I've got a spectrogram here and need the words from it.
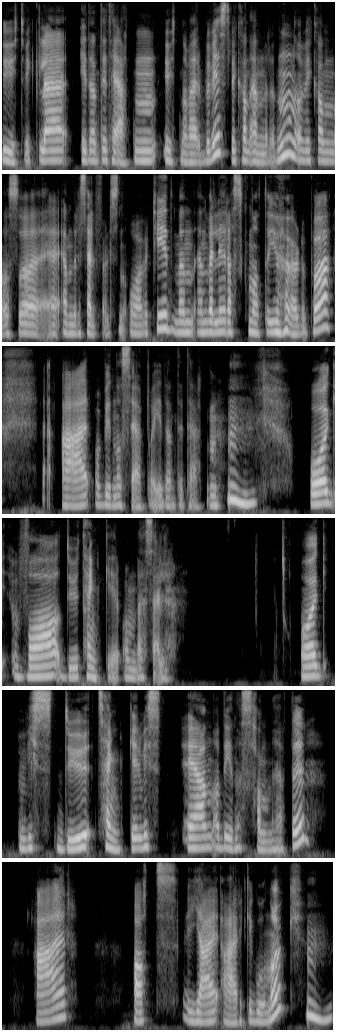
utvikle identiteten uten å være bevisst. Vi kan endre den, og vi kan også eh, endre selvfølelsen over tid, men en veldig rask måte å gjøre det på er å begynne å se på identiteten. Mhm. Og hva du tenker om deg selv. Og hvis du tenker Hvis en av dine sannheter er at 'jeg er ikke god nok', mm.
